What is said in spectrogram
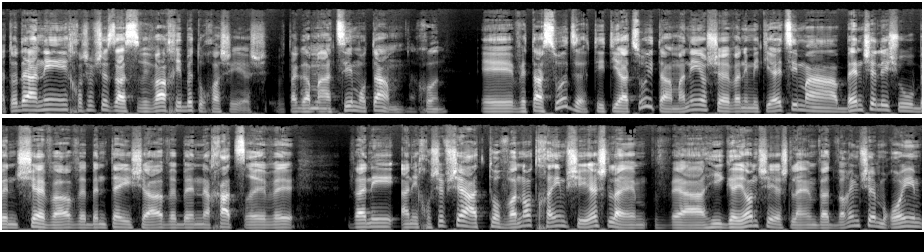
אתה יודע, אני חושב שזו הסביבה הכי בטוחה שיש, ואתה גם mm. מעצים אותם. נכון. אה, ותעשו את זה, תתייעצו איתם. אני יושב, אני מתייעץ עם הבן שלי שהוא בן שבע, ובן תשע, ובן 11, ו... ואני חושב שהתובנות חיים שיש להם, וההיגיון שיש להם, והדברים שהם רואים,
